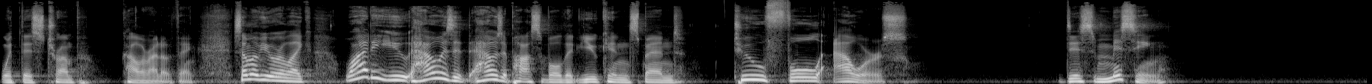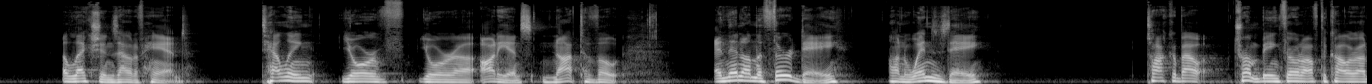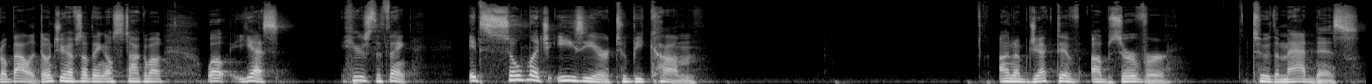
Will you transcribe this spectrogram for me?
with this Trump Colorado thing. Some of you are like, why do you, how is it, how is it possible that you can spend two full hours dismissing elections out of hand, telling your, your uh, audience not to vote. And then on the third day, on Wednesday, talk about Trump being thrown off the Colorado ballot. Don't you have something else to talk about? Well, yes. Here's the thing it's so much easier to become an objective observer to the madness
